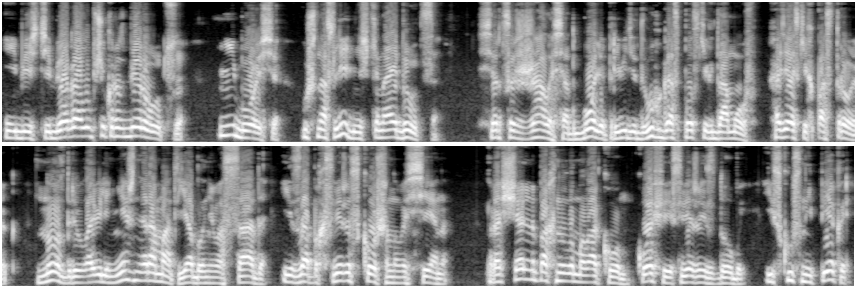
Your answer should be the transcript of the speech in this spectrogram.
«И без тебя, голубчик, разберутся. Не бойся, уж наследнички найдутся». Сердце сжалось от боли при виде двух господских домов, хозяйских построек. Ноздри уловили нежный аромат яблоневого сада и запах свежескошенного сена. Прощально пахнуло молоком, кофе и свежей сдобой. Искусный пекарь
